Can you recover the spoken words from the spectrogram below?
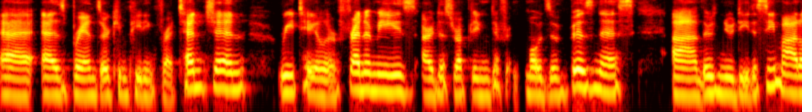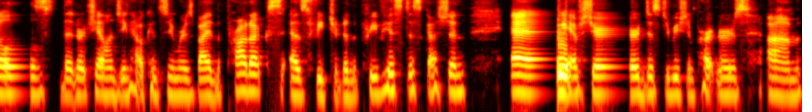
uh, as brands are competing for attention. Retailer frenemies are disrupting different modes of business. Uh, there's new D2C models that are challenging how consumers buy the products, as featured in the previous discussion. And we have shared distribution partners um,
